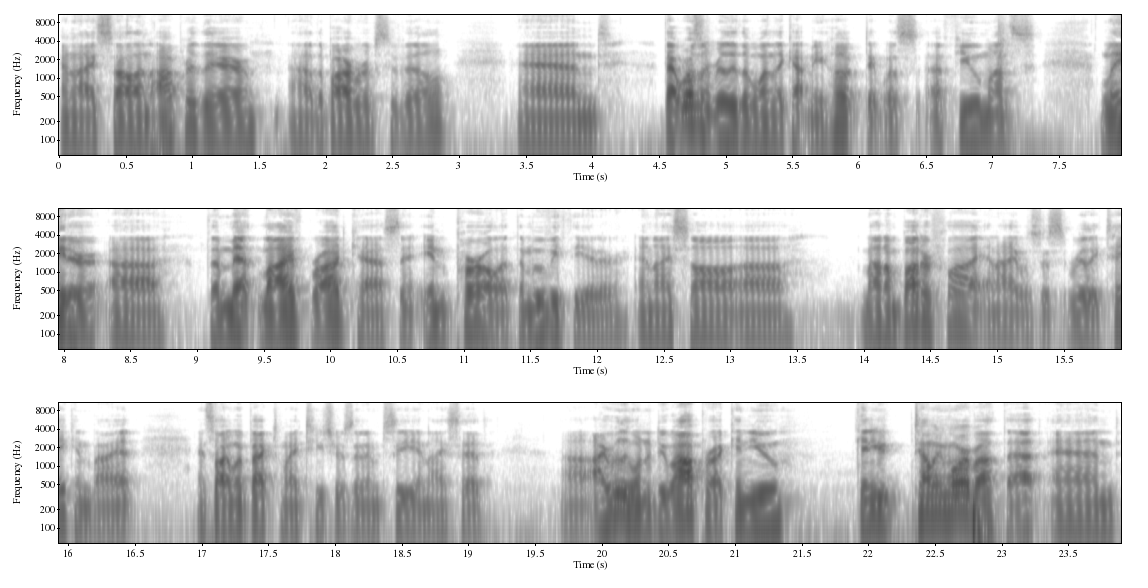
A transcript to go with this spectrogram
and I saw an opera there, uh, The Barber of Seville. And that wasn't really the one that got me hooked. It was a few months later, uh, the Met Live broadcast in Pearl at the movie theater, and I saw uh, Madame Butterfly, and I was just really taken by it. And so I went back to my teachers at MC, and I said, uh, "I really want to do opera. Can you, can you tell me more about that?" And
